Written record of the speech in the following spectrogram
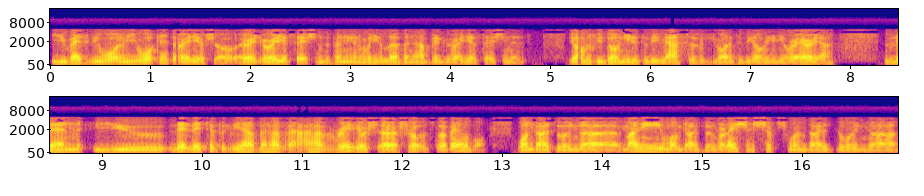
you basically you walk into a radio show, a radio station, depending on where you live and how big the radio station is. You obviously don't need it to be massive if you want it to be only in your area. Then you, they, they typically have have have radio sh- uh, shows available. One guy's doing uh, money, one guy's doing relationships, one guy's doing uh,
